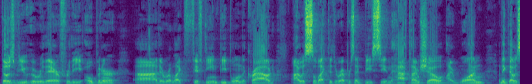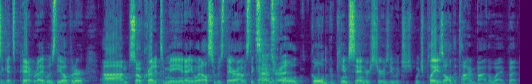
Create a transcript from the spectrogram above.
those of you who were there for the opener, uh, there were like 15 people in the crowd. I was selected to represent BC in the halftime show. I won. I think that was against Pitt, right? Was the opener. Um, so credit to me and anyone else who was there. I was the guy Sounds in the right. gold gold Kim Sanders jersey, which which plays all the time, by the way. But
